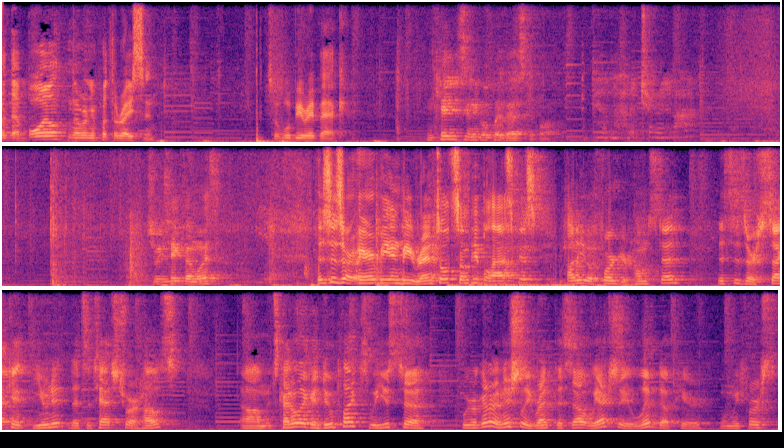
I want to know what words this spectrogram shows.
Let that boil, and then we're gonna put the rice in. So we'll be right back. And Katie's gonna go play basketball. I don't know how to turn it on. Should we take them with? This is our Airbnb rental. Some people ask us, how do you afford your homestead? This is our second unit that's attached to our house. Um, it's kind of like a duplex. We used to, we were gonna initially rent this out. We actually lived up here when we first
